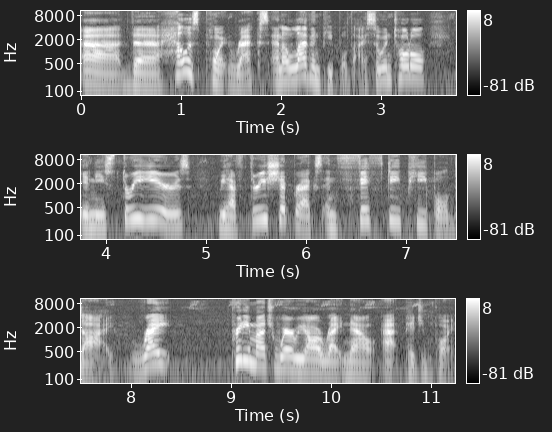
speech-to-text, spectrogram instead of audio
uh, the Hellespont wrecks and 11 people die. So in total, in these three years, we have three shipwrecks and 50 people die, right pretty much where we are right now at Pigeon Point.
